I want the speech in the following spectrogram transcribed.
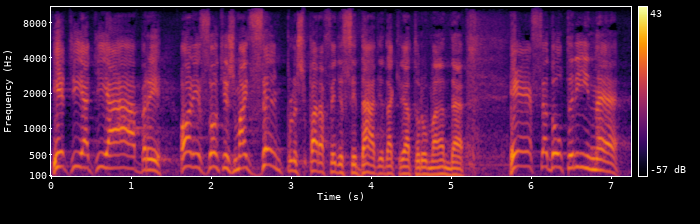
e dia a dia abre horizontes mais amplos para a felicidade da criatura humana. Essa doutrina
